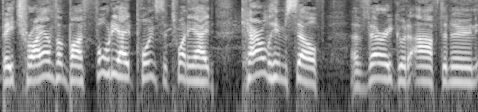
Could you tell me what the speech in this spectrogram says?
be triumphant by 48 points to 28. Carroll himself, a very good afternoon.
